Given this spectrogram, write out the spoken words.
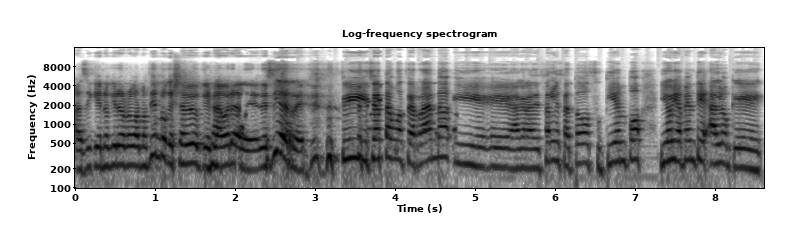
Así que no quiero robar más tiempo, que ya veo que es la hora de, cierre. Sí, ya estamos cerrando y eh, agradecerles a todos su tiempo. Y obviamente algo que,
